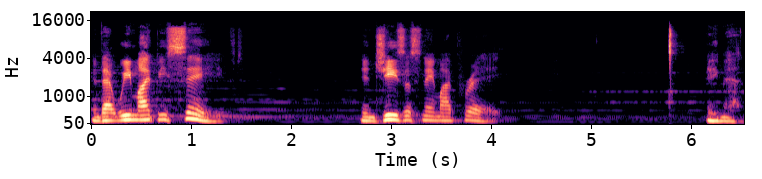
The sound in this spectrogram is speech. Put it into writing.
and that we might be saved. In Jesus' name I pray. Amen.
